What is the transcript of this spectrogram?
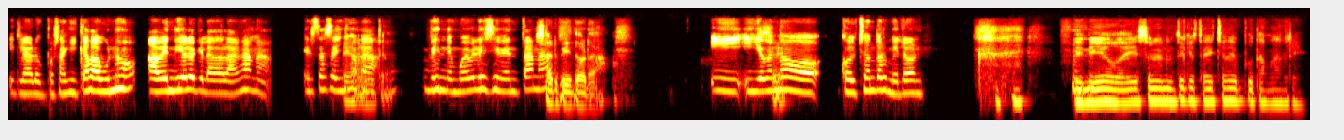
Y claro, pues aquí cada uno ha vendido lo que le ha dado la gana. Esta señora Obviamente. vende muebles y ventanas Servidora. y, y yo Sí. vendo colchón dormilón. Es un anuncio que está hecho de puta madre.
